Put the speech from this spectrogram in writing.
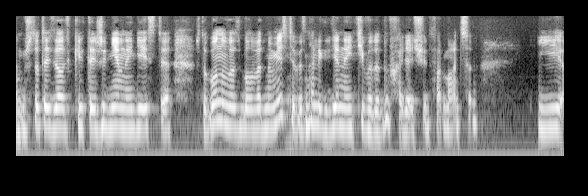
там, что-то сделать, какие-то ежедневные действия, чтобы он у вас был в одном месте, вы знали, где найти вот эту входящую информацию. И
